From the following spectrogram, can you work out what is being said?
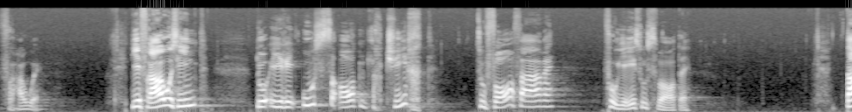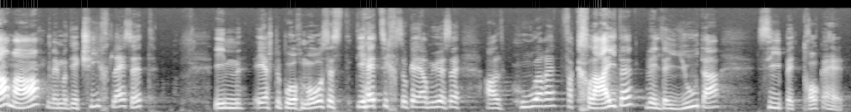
Frauen. Die Frauen sind durch ihre außerordentliche Geschichte zu Vorfahren von Jesus geworden. Tamar, wenn wir die Geschichte lesen, im ersten Buch Moses, die hat sich sogar müssen als Hure verkleiden, weil der Juda sie betrogen hat.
